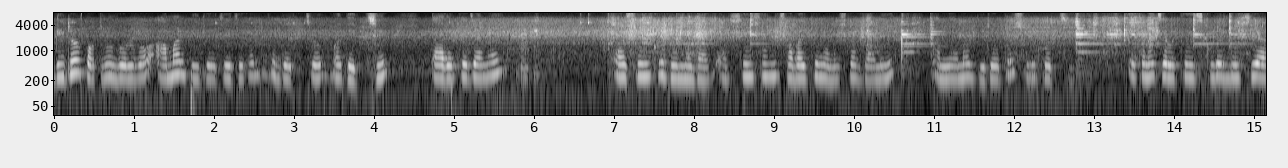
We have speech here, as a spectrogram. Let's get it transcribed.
ভিডিওর প্রথমে বলব, আমার ভিডিও যে যেখান থেকে দেখছ বা দেখছি, তাদেরকে জানাই অসংখ্য ধন্যবাদ। আর সেই সঙ্গে সবাইকে নমস্কার জানিয়ে আমি আমার ভিডিওটা শুরু করছি। এখানে ছেলেকে স্কুলে লুচি আর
